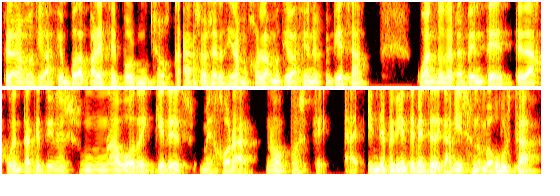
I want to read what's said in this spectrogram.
Pero la motivación puede aparecer por muchos casos. Es decir, a lo mejor la motivación empieza cuando de repente te das cuenta que tienes una boda y quieres mejorar, ¿no? Pues eh, independientemente de que a mí eso no me gusta,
